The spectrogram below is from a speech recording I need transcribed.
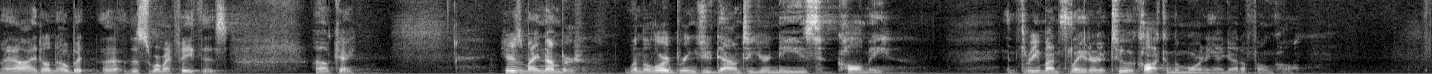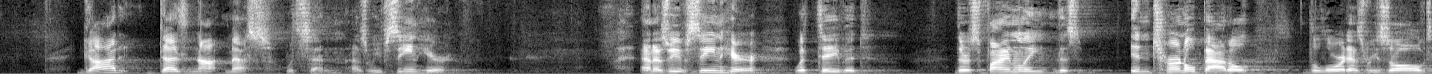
Well, I don't know, but uh, this is where my faith is. Okay. Here's my number. When the Lord brings you down to your knees, call me. And three months later, at 2 o'clock in the morning, I got a phone call. God does not mess with sin, as we've seen here. And as we have seen here with David, there's finally this internal battle the Lord has resolved.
